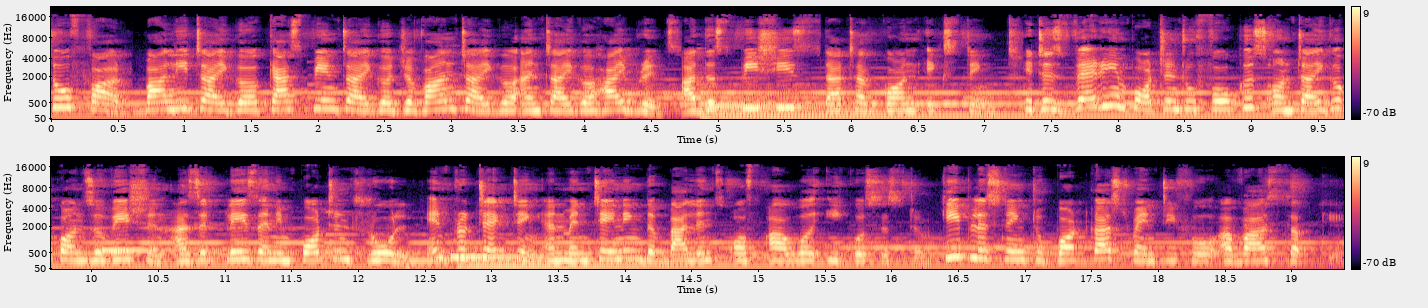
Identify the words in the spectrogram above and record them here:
So far, Bali tiger, Caspian tiger, Javan tiger, and tiger hybrids are the species that have gone extinct. It is very important to focus on tiger conservation as it plays an important role in protecting and maintaining the balance of our ecosystem. Keep listening to Podcast 24 Awaaz Sabki.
